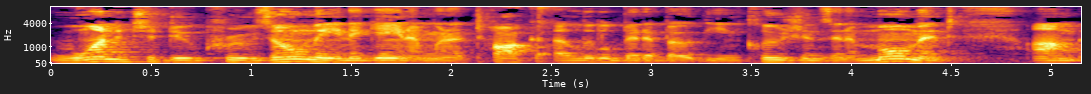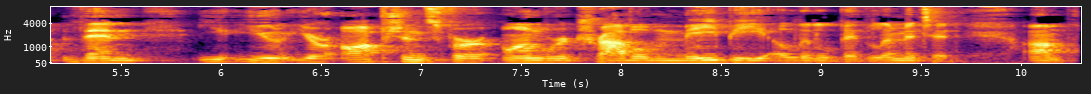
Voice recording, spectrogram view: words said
wanted to do cruise only, and again, I'm going to talk a little bit about the inclusions in a moment, um, then you, you, your options for onward travel may be a little bit limited. Um,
